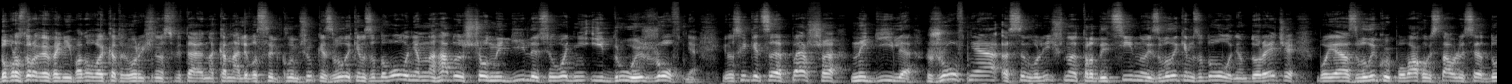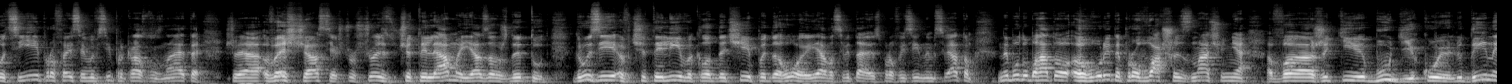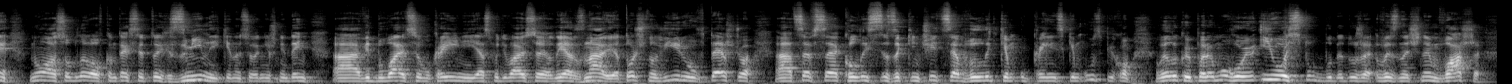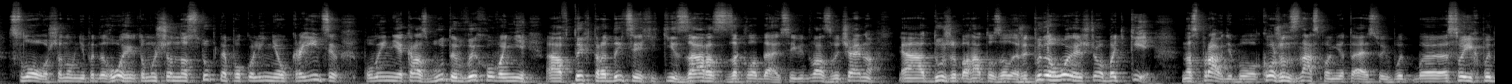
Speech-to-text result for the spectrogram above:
Добро здоров'я, пані і панове. Категорично вас вітаю на каналі Василь Климчук. І з великим задоволенням нагадую, що неділя сьогодні і 2 жовтня. І оскільки це перша неділя жовтня, символічно, традиційно і з великим задоволенням, до речі, бо я з великою повагою ставлюся до цієї професії. Ви всі прекрасно знаєте, що я весь час, якщо щось з вчителями, я завжди тут. Друзі, вчителі, викладачі, педагоги, я вас вітаю з професійним святом. Не буду багато е, говорити про ваше значення в житті будь-якої людини. Ну особливо в контексті тих змін, які на сьогоднішній день відбуваються в Україні. Я сподіваюся, ну, я знаю, я точно вірю в те, що це все колись закінчиться великим українським успіхом, великою перемогою. І ось тут буде дуже визначним ваше слово, шановні педагоги, тому що наступне покоління українців повинні якраз бути виховані в тих традиціях, які зараз закладаються. І від вас, звичайно, дуже багато залежить. Педагоги, що батьки насправді, бо кожен з нас пам'ятає своїх е, своїх педагогів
